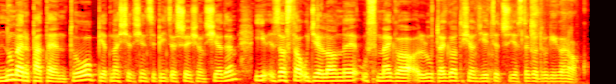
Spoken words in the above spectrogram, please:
numer patentu 15567 i został udzielony 8 lutego 1932 roku.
